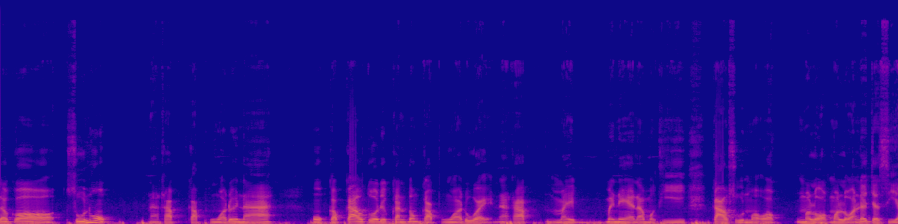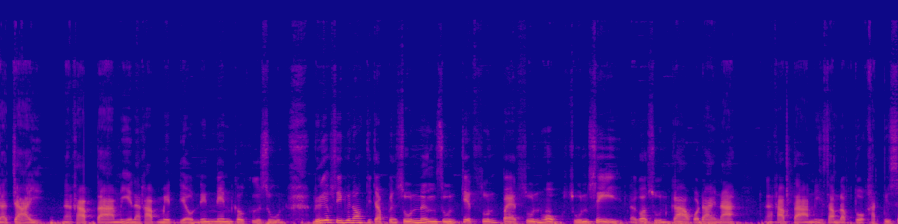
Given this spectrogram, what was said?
แล้วก็ศูนย์หกนะครับกลับหัวด้วยนะหกกับเก้าตัวเดียวกันต้องกลับหัวด้วยนะครับ ไม่ไม่แน่นะบางที 90 มาออกมาหลอกมาหลอนแล้วจะเสียใจนะครับ ตามนี้นะครับเม็ดเดียวเน้นๆก็คือ 0 หรือ FC พี่น้องจะจับเป็น 01 07 08 06 04 แล้วก็ 09 ก็ได้นะนะครับตามนี้สำหรับตัวคัดพิเศ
